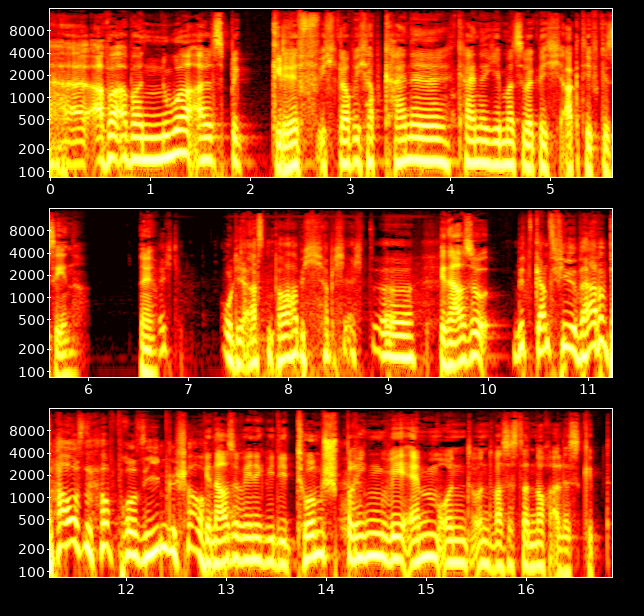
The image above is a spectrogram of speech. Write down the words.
äh, aber, aber nur als Begriff. Ich glaube, ich habe keine, keine jemals wirklich aktiv gesehen. Nee. Echt? Oh, die ersten paar habe ich, habe ich echt äh, genauso mit ganz viel Werbepausen auf Pro 7 geschaut. Genauso wenig wie die Turmspringen WM und und was es dann noch alles gibt.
